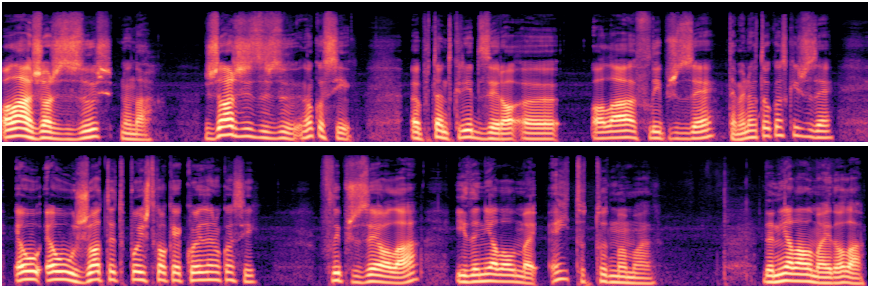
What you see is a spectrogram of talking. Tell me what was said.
Olá, Jorge Jesus. Não dá. Jorge Jesus. Não consigo. Uh, portanto, queria dizer uh, Olá, Felipe José. Também não estou a conseguir José. É o, é o J depois de qualquer coisa, não consigo. Felipe José, olá. E Daniel Almeida. Ei, estou todo mamado. Daniel Almeida, olá.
